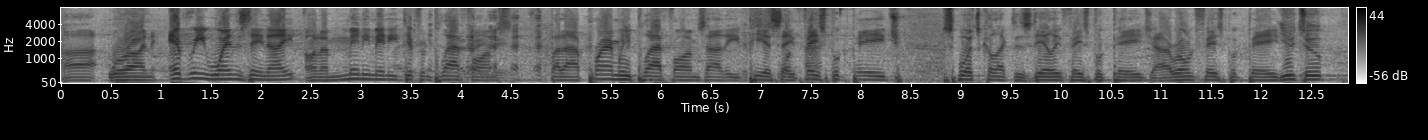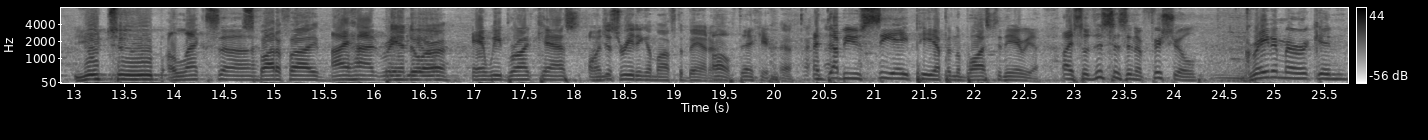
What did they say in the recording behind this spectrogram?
Uh, we're on every Wednesday night on a many, many different platforms, but our primary platforms are the PSA Facebook page, Sports Collectors Daily Facebook page, our own Facebook page, YouTube, YouTube, Alexa, Spotify, iHeartRadio, Pandora. and we broadcast on I'm just reading them off the banner. Oh, thank you. And WCAP up in the Boston area. All right, so this is an official Great American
